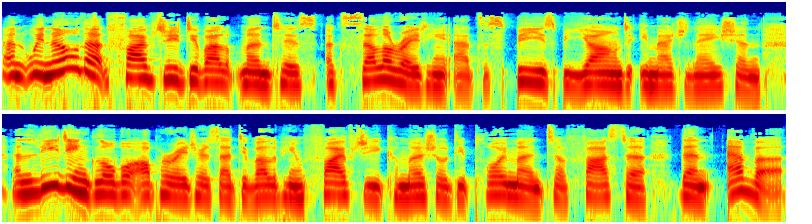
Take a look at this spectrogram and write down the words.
And we know that 5G development is accelerating at speeds beyond imagination. And leading global operators are developing 5G commercial deployment faster than ever.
